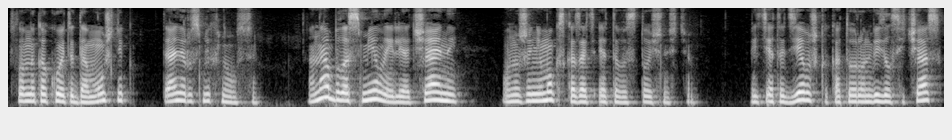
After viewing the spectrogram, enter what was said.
словно какой-то домушник, Тайлер усмехнулся. Она была смелой или отчаянной, он уже не мог сказать этого с точностью. Ведь эта девушка, которую он видел сейчас,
